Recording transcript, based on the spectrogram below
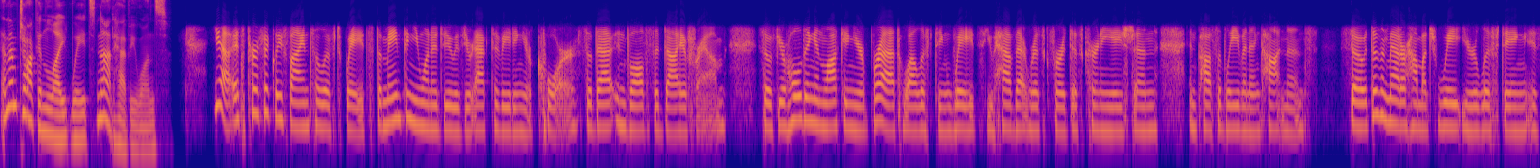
And I'm talking light weights, not heavy ones. Yeah, it's perfectly fine to lift weights. The main thing you want to do is you're activating your core. So that involves the diaphragm. So if you're holding and locking your breath while lifting weights, you have that risk for a disc herniation and possibly even incontinence. So it doesn't matter how much weight you're lifting, it's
